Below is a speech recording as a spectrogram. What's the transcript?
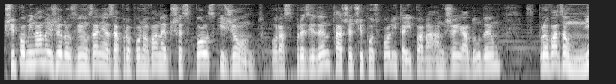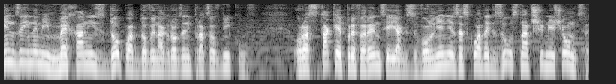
Przypominamy, że rozwiązania zaproponowane przez polski rząd oraz prezydenta Rzeczypospolitej pana Andrzeja Dudę wprowadzą m.in. mechanizm dopłat do wynagrodzeń pracowników oraz takie preferencje jak zwolnienie ze składek ZUS na 3 miesiące,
